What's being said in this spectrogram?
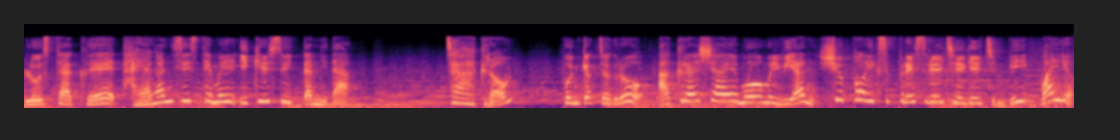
로스트아크의 다양한 시스템을 익힐 수 있답니다. 자, 그럼 본격적으로 아크라시아의 모험을 위한 슈퍼 익스프레스를 즐길 준비 완료!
